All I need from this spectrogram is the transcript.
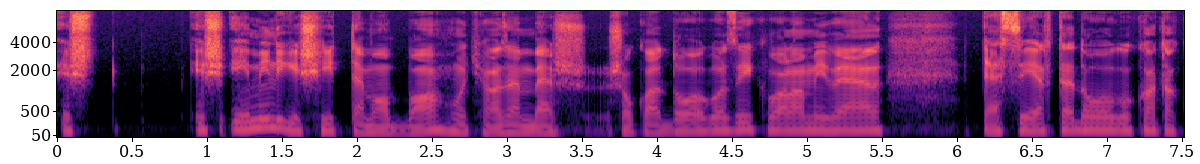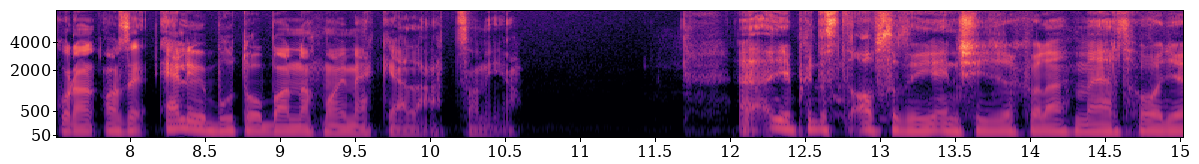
és és én mindig is hittem abba, hogyha az ember sokat dolgozik valamivel, tesz érte dolgokat, akkor az előbb-utóbb annak majd meg kell látszania. Egyébként ezt abszolút én is így vele, mert hogy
